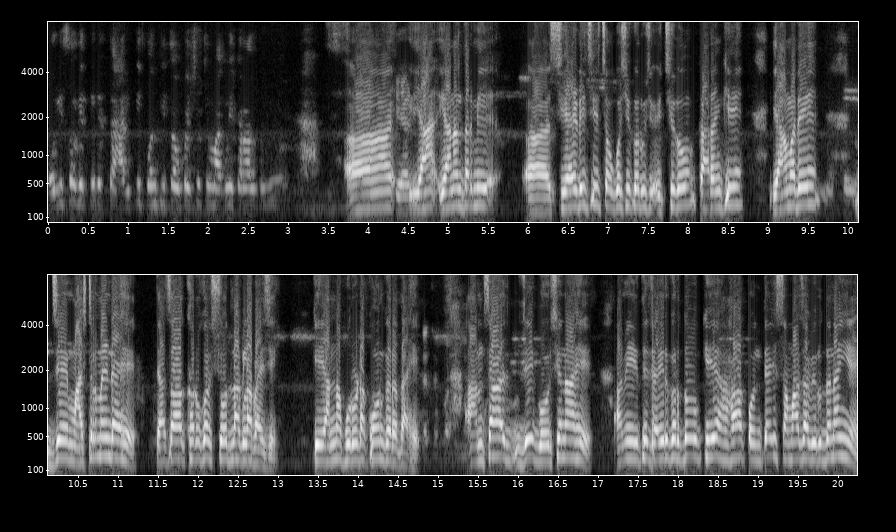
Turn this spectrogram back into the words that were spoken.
पोलीस व्यतिरिक्त आणखी कोणती चौकशीची मागणी कराल तुम्ही? अं, या यानंतर मी सीआयडी ची चौकशी करू इच्छितो कारण की यामध्ये जे मास्टर माइंड आहे त्याचा खरोखर शोध लागला पाहिजे की यांना पुरवठा कोण करत आहे. आमचा जे गोरसेना आहे आम्ही इथे जाहीर करतो की हा कोणत्याही समाजाविरुद्ध नाहीये.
